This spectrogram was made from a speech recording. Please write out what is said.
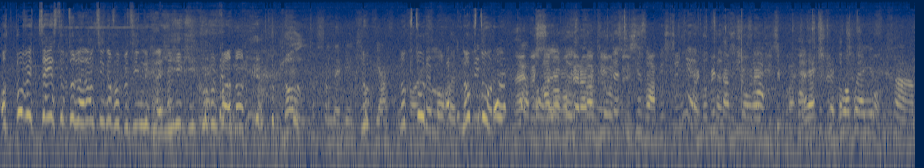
Odpowiedź C, jestem tolerancyjna wobec innych religii, kurwa, no. To są największe gwiazdy. No który moher, no który? No jakoś Ale to jest prawdziwe, czy wykluczyć. się złapiesz, czy nie? No Pytam cię o się religię. Ale jakie to było, bo ja nie słyszałam.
